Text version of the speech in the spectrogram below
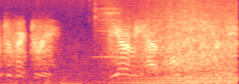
closer to victory. The enemy has multiple strategic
